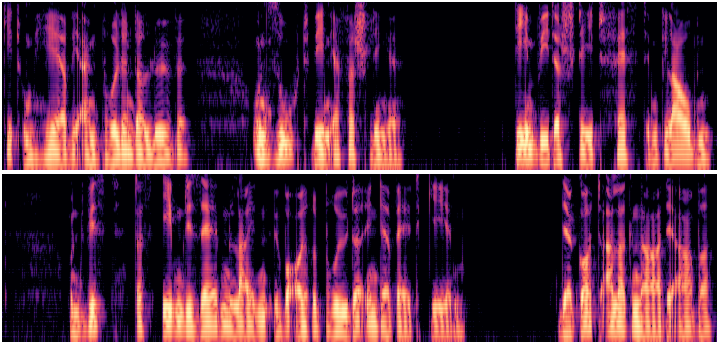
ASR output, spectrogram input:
geht umher wie ein brüllender Löwe und sucht, wen er verschlinge. Dem widersteht fest im Glauben und wisst, dass eben dieselben Leiden über eure Brüder in der Welt gehen. Der Gott aller Gnade aber,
